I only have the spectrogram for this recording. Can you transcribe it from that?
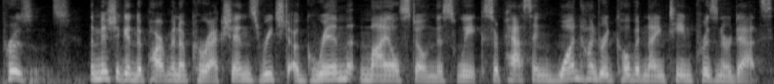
prisons. The Michigan Department of Corrections reached a grim milestone this week, surpassing 100 COVID 19 prisoner deaths.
